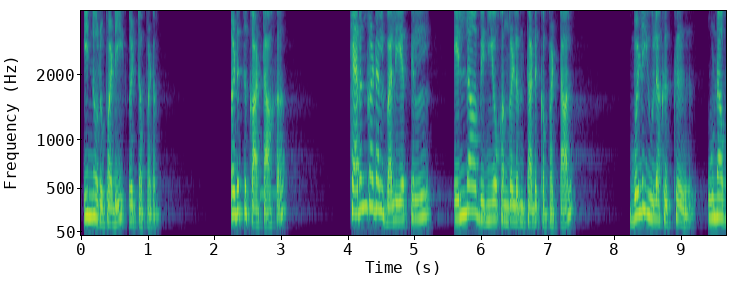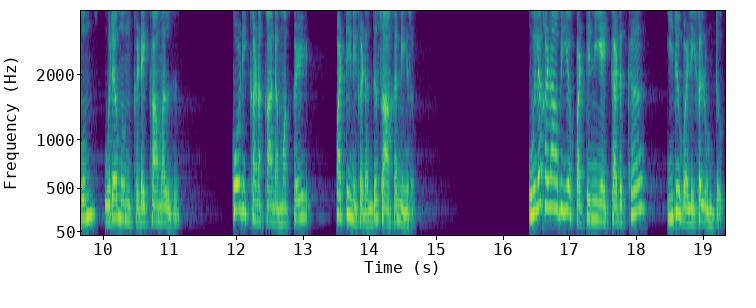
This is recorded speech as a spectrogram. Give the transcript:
இன்னொரு படி எட்டப்படும். எடுத்துக்காட்டாக கருங்கடல் வலயத்தில் எல்லா விநியோகங்களும் தடுக்கப்பட்டால் வெளியுலகுக்கு உணவும் உரமும் கிடைக்காமல் கோடிக்கணக்கான மக்கள் பட்டினி கிடந்து சாக நேரும். உலகளாவிய பட்டினியை தடுக்க இரு வழிகள் உண்டு.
